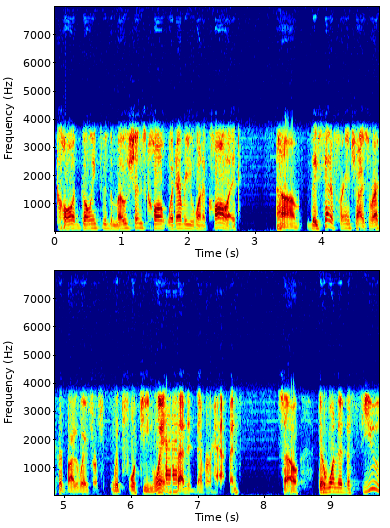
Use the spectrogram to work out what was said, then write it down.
call it going through the motions, call it whatever you want to call it. Um, they set a franchise record, by the way, for with 14 wins. That had never happened. So they're one of the few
